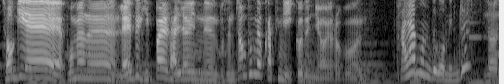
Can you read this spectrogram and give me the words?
저기에 보면은 레드 깃발 달려있는 무슨 점프맵 같은 게 있거든요 여러분 다이아몬드 검인데? 난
